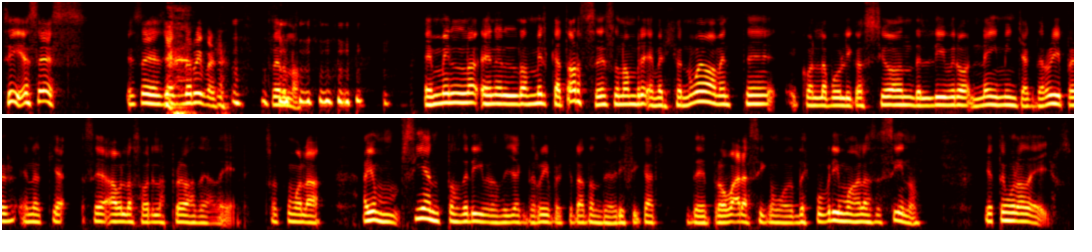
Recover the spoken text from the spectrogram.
Sí, ese es. Ese es Jack the Ripper. pero no. En, mil- en el 2014 su nombre emergió nuevamente con la publicación del libro Naming Jack the Ripper, en el que se habla sobre las pruebas de ADN. Es como la, hay un, cientos de libros de Jack the Ripper que tratan de verificar, de probar así como descubrimos al asesino. Y este es uno de ellos.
